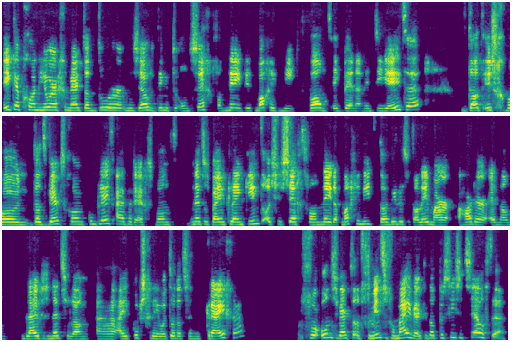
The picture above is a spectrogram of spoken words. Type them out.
ik heb gewoon heel erg gemerkt dat door mezelf dingen te ontzeggen van nee, dit mag ik niet, want ik ben aan het diëten. Dat is gewoon, dat werkt gewoon compleet averechts. Want net als bij een klein kind, als je zegt van nee, dat mag je niet, dan willen ze het alleen maar harder en dan blijven ze net zo lang uh, aan je kop schreeuwen totdat ze het krijgen. Voor ons werkt dat, tenminste voor mij werkte dat precies hetzelfde.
